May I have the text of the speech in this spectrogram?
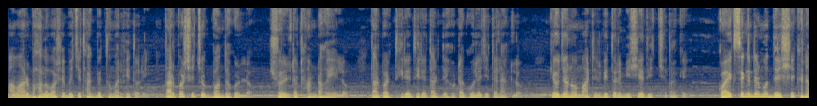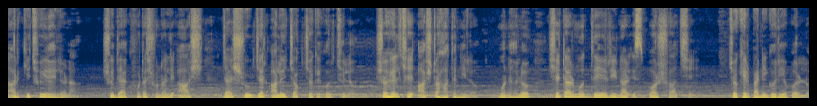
আমার ভালোবাসা বেঁচে থাকবে তোমার ভেতরেই। তারপর সে চোখ বন্ধ করল, শরীরটা ঠান্ডা হয়ে এলো, তারপর ধীরে ধীরে তার দেহটা গলে যেতে লাগল। কেউ যেন মাটির ভিতরে মিশিয়ে দিচ্ছে তাকে। কয়েক সেকেন্ডের মধ্যে সেখানে আর কিছুই রইল না। শুধু এক ফোঁটা সোনালি আশ যা সূর্যের আলোয় চকচকে করছিল। সোহেল সেই আশটা হাতে নিল। মনে হলো সেটার মধ্যে রিনার স্পর্শ আছে। চোখের পানি গড়িয়ে পড়ল।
